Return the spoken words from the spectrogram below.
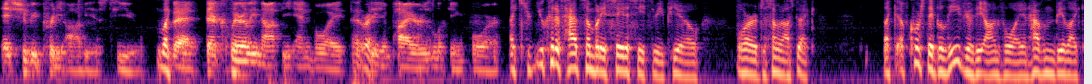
it should be pretty obvious to you Like- that they're clearly not the envoy that Right. the Empire is looking for. like you, you could have had somebody say to C3PO or to someone else be like like of course they believe you're the envoy and have them be like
